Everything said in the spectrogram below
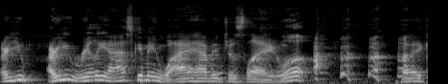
are you are you really asking me why I haven't just like look like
